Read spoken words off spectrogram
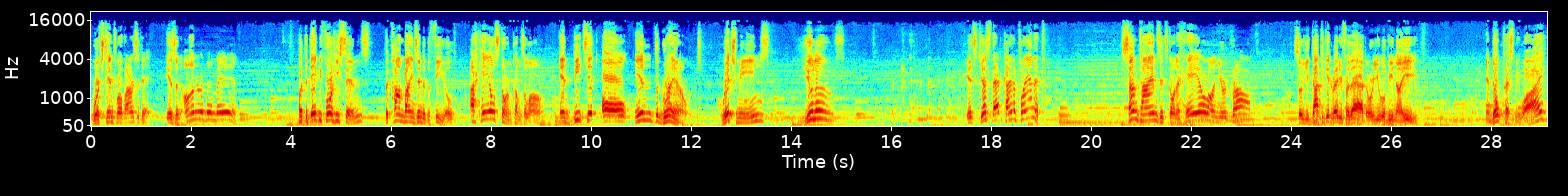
works 10, 12 hours a day, is an honorable man. But the day before he sends the combines into the field, a hailstorm comes along and beats it all in the ground, which means you lose. It's just that kind of planet. Sometimes it's going to hail on your crop. So you got to get ready for that or you will be naive. And don't press me why.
